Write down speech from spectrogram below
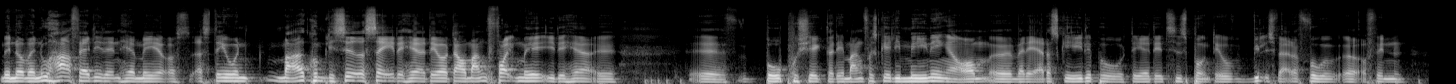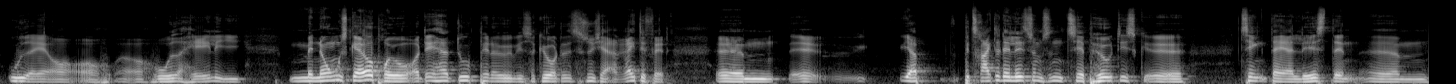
Men når man nu har fat i den her med, og, altså det er jo en meget kompliceret sag det her, det er der er jo mange folk med i det her øh, øh, bogprojekt, og det er mange forskellige meninger om, øh, hvad det er, der skete på det og det tidspunkt. Det er jo vildt svært at, få, øh, at finde ud af og, og, og hoved og hale i. Men nogen skal jo prøve, og det her du, Peter Øvis, har gjort, det synes jeg er rigtig fedt. Øhm, øh, jeg betragter det lidt som sådan en terapeutisk øh, ting, da jeg læste den øh,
